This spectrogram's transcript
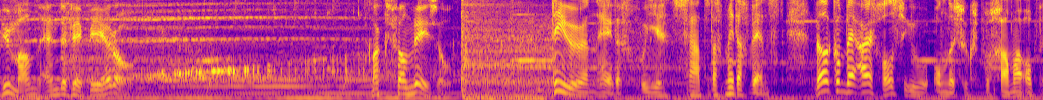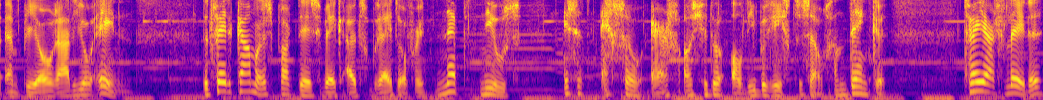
Human en de VPRO. Max van Wezel. Die u een hele goede zaterdagmiddag wenst. Welkom bij Argos, uw onderzoeksprogramma op NPO Radio 1. De Tweede Kamer sprak deze week uitgebreid over nepnieuws. Is het echt zo erg als je door al die berichten zou gaan denken? Twee jaar geleden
